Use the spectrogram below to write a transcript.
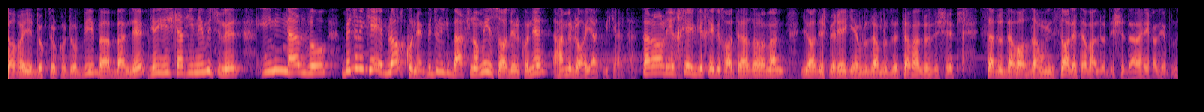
آقای دکتر کتبی و بنده. یعنی هیچ کسی نمی‌تونه این نظم رو بدونی که ابلاغ کنه بدونی که بخشنامه صادر کنه همه رعایت می‌کردن. در حال این خیلی خیلی خاطر از من یادش بخیر که امروز هم روز تولدشه 112 امین سال تولدشه در حقیقت امروز.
